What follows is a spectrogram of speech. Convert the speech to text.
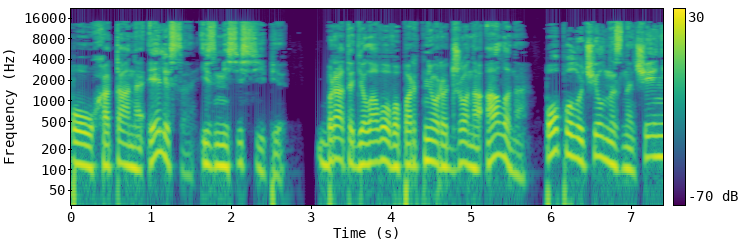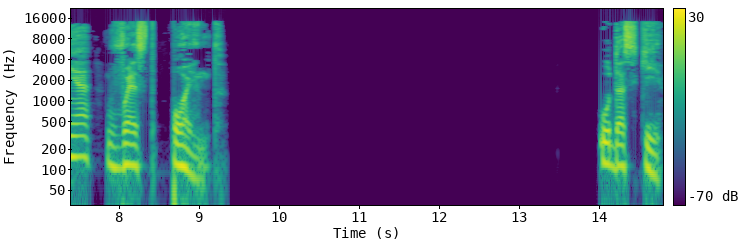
Поухатана Элиса из Миссисипи, брата делового партнера Джона Аллана, По получил назначение в Вест-Пойнт. У доски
